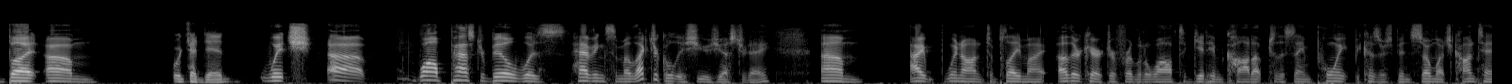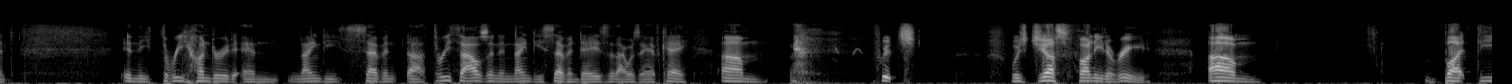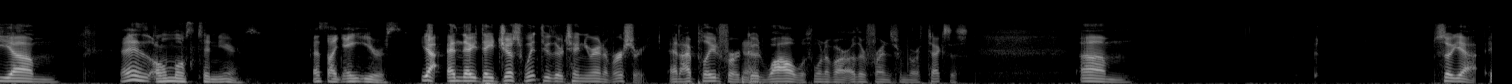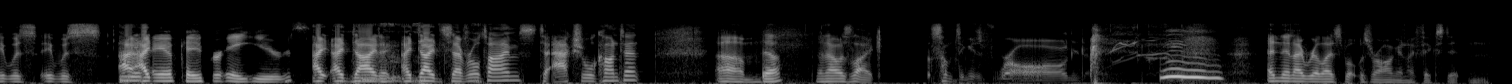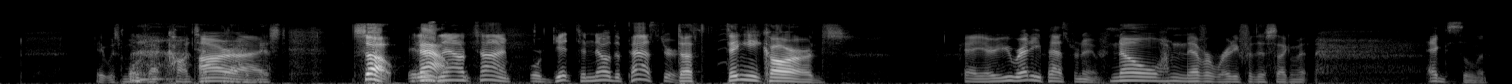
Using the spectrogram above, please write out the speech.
But um Which I did. which uh while Pastor Bill was having some electrical issues yesterday, um I went on to play my other character for a little while to get him caught up to the same point because there's been so much content in the 397 uh 3097 days that I was AFK. Um which was just funny to read. Um but the um That is almost ten years. That's like eight years. Yeah, and they they just went through their 10 year anniversary, and I played for a Yeah. good while with one of our other friends from North Texas. Um. So yeah, it was it was I, I AFK for eight years. I I died I died several times to actual content. Um. Yeah. And I was like, something is wrong. and then I realized what was wrong and I fixed it. And it was more of that content that I missed. So It is now, now time for get to know the pastor. the thingy cards. Okay, are you ready, Pastor Nooms? No, I'm never ready for this segment. Excellent.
